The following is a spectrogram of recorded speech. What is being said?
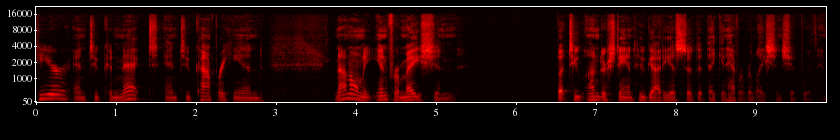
hear and to connect and to comprehend not only information, but to understand who God is so that they can have a relationship with Him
